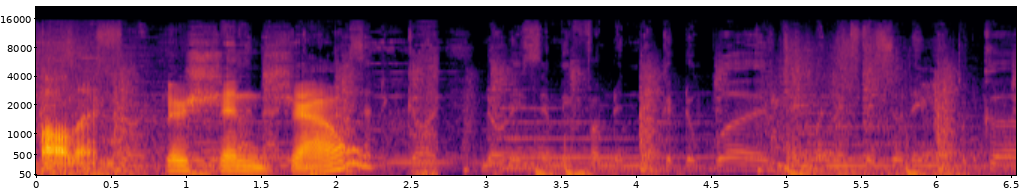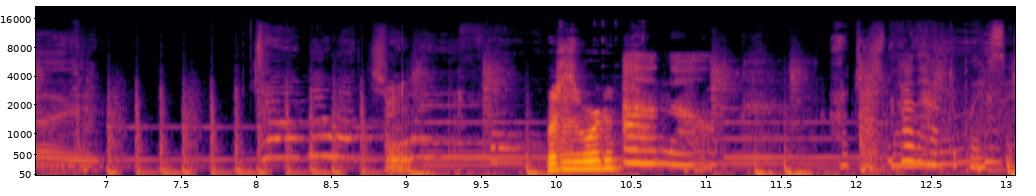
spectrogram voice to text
Fallen. There's Xin Zhao. What's his word? I don't know. I Kinda have to play safe.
